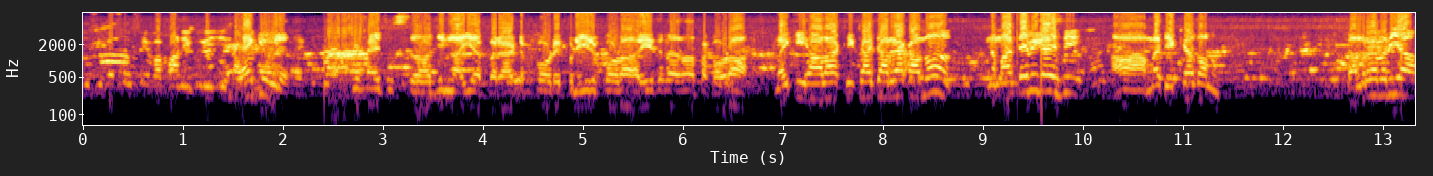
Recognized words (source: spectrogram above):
ਤੁਸੀਂ ਦੱਸੋ ਸੇਵਾ ਪਾਣੀ ਕੋਈ ਜੀ। ਥੈਂਕ ਯੂ ਵੀਰੇ। ਥੈਂਕ ਯੂ ਹੈ ਤੁਸੀਂ ਸਵਾਜੀ ਲਾਈ ਆ ਬ੍ਰੈਡ ਪਕੌੜੇ ਪਨੀਰ ਪਕੌੜਾ ਹਰੀ ਤਰ੍ਹਾਂ ਦਾ ਪਕੌੜਾ। ਬਾਈ ਕੀ ਹਾਲ ਆ? ਠੀਕ ਠਾਕ ਚੱਲ ਰਿਹਾ ਕੰਮ? ਨਮਾਜ਼ੇ ਵੀ ਗਏ ਸੀ? ਹਾਂ ਮੈਂ ਦੇਖਿਆ ਤੁਹਾਨੂੰ। ਚੱਲ ਰਿਹਾ ਵਧੀਆ।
